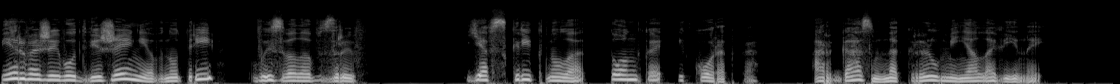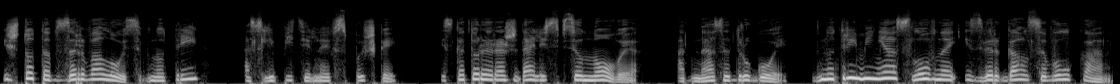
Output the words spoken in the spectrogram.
Первое же его движение внутри вызвало взрыв. Я вскрикнула тонко и коротко. Оргазм накрыл меня лавиной. И что-то взорвалось внутри ослепительной вспышкой, из которой рождались все новые, одна за другой. Внутри меня словно извергался вулкан.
